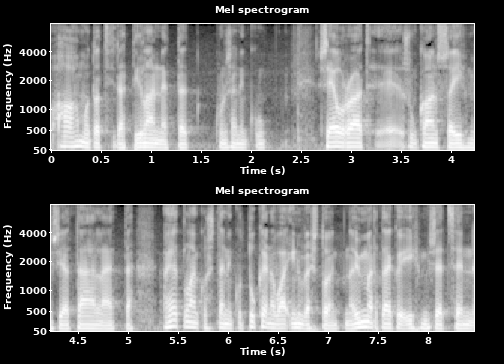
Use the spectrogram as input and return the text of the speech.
hahmotat sitä tilannetta, kun sä niin kuin seuraat eh, sun kanssa ihmisiä täällä, että ajatellaanko sitä niin kuin tukenavaa investointina, ymmärtääkö ihmiset sen,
